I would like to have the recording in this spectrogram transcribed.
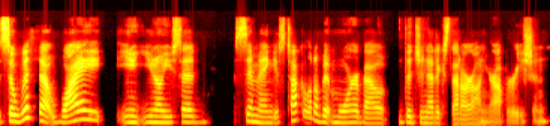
So with that, why you, you know, you said Sim Angus, talk a little bit more about the genetics that are on your operation.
